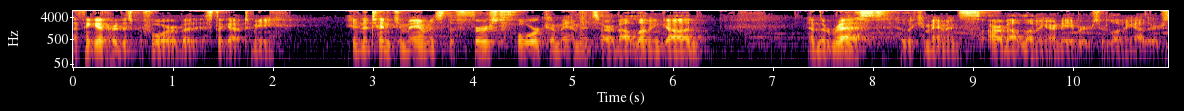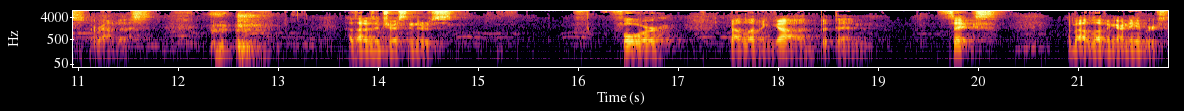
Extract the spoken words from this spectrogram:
I think I'd heard this before, but it stuck out to me. In the Ten Commandments, the first four commandments are about loving God, and the rest of the commandments are about loving our neighbors or loving others around us. I thought it was interesting. There's four about loving God, but then six about loving our neighbors.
